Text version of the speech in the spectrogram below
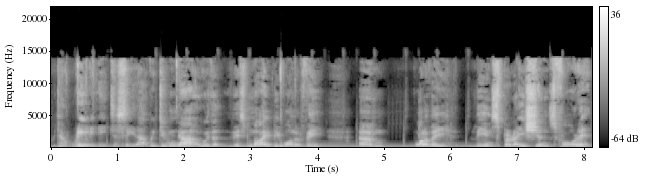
We don't really need to see that. We do know that this might be one of the um, one of the the inspirations for it.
